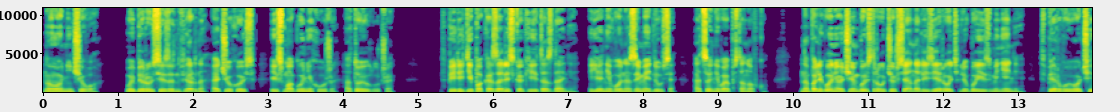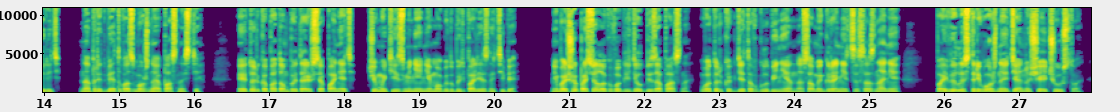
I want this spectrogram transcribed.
Ну, ничего. Выберусь из инферно, очухаюсь и смогу не хуже, а то и лучше. Впереди показались какие-то здания, я невольно замедлился, оценивая обстановку. На полигоне очень быстро учишься анализировать любые изменения, в первую очередь на предмет возможной опасности, и только потом пытаешься понять, чем эти изменения могут быть полезны тебе. Небольшой поселок выглядел безопасно, вот только где-то в глубине, на самой границе сознания, появилось тревожное тянущее чувство —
